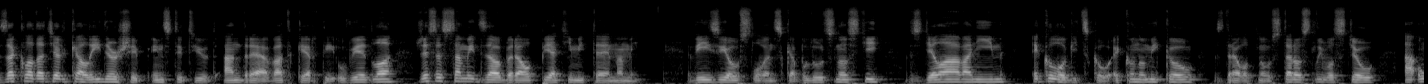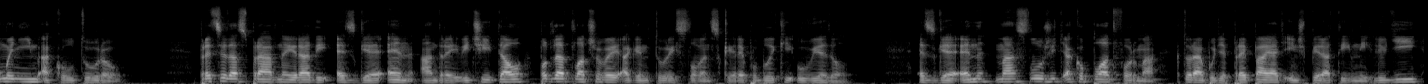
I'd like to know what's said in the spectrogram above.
Zakladateľka Leadership Institute Andrea Vatkerty uviedla, že sa summit zaoberal piatimi témami. Víziou Slovenska budúcnosti, vzdelávaním, ekologickou ekonomikou, zdravotnou starostlivosťou a umením a kultúrou. Predseda správnej rady SGN Andrej Vyčítal podľa tlačovej agentúry Slovenskej republiky uviedol – SGN má slúžiť ako platforma, ktorá bude prepájať inšpiratívnych ľudí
